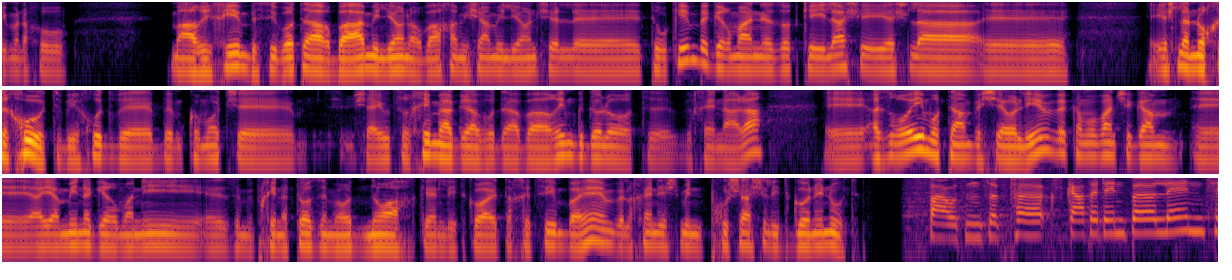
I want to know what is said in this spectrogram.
אם אנחנו מעריכים בסביבות ה-4 מיליון, 4-5 מיליון של uh, טורקים בגרמניה, זאת קהילה שיש לה, uh, יש לה נוכחות, בייחוד במקומות ש, שהיו צריכים מהגרי עבודה, בערים גדולות וכן הלאה. Uh, אז רואים אותם ושעולים, וכמובן שגם uh, הימין הגרמני, uh, זה מבחינתו זה מאוד נוח, כן, לתקוע את החצים בהם, ולכן יש מין תחושה של התגוננות. Thousands of Turks gathered in Berlin to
